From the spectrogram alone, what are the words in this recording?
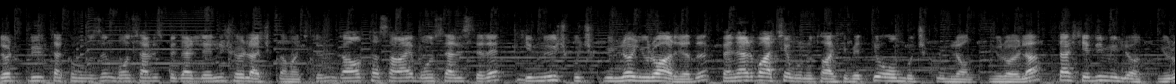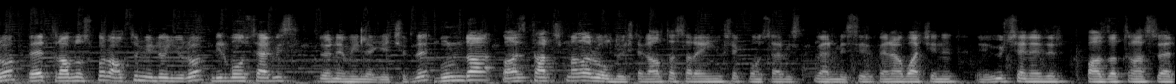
4 büyük takımımızın bonservis bedellerini şöyle açıklamak istiyorum. Galatasaray bonservislere 23,5 milyon euro harcadı. Fenerbahçe bunu takip etti 10,5 milyon euroyla. Beşiktaş 7 milyon euro ve Trabzonspor 6 milyon euro bir bonservis dönemiyle geçirdi. Bunda bazı tartışmalar oldu işte Galatasaray'ın yüksek bonservis vermesi, Fenerbahçe'nin 3 e, senedir fazla transfer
